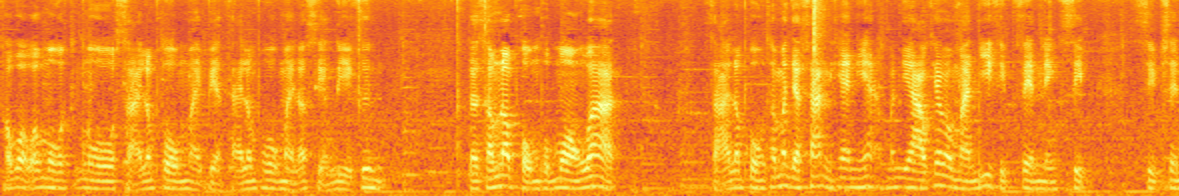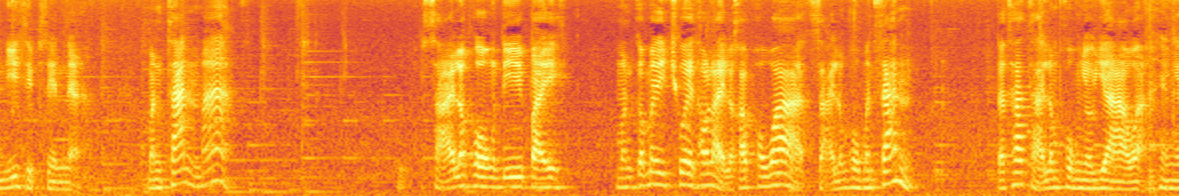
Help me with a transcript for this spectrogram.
เขาบอกว่าโมโมสายลำโพงใหม่เปลี่ยนสายลำโพงใหม่แล้วเสียงดีขึ้น แต่สำหรับผมผมมองว่าสายลำโพงถ้ามันจะสั้นแค่เนี้ยมันยาวแค่ประมาณ 20 เซนเอง10 10เซน20 เซนเนี่ย มันสั้นมาก สายลำโพงดีไป มันก็ไม่ได้ช่วยเท่าไหร่หรอกครับ เพราะว่าสายลำโพงมันสั้น แต่ถ้าสายลำโพงยาวๆอะ่ะ ยังไง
